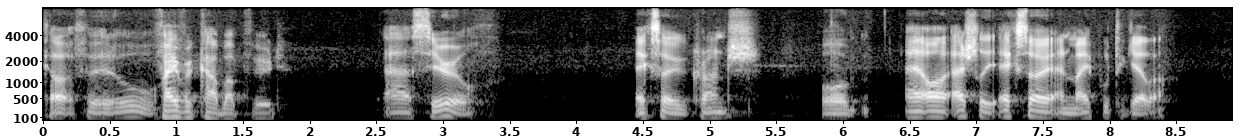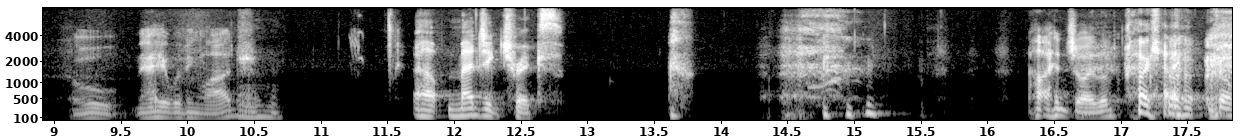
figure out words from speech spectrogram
Carb up food, ooh, Favorite carb up food. uh, cereal, Exo Crunch, or uh, oh, actually Exo and Maple together. Ooh, now you're living large. Uh, magic tricks. I enjoy them. Okay, cool.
